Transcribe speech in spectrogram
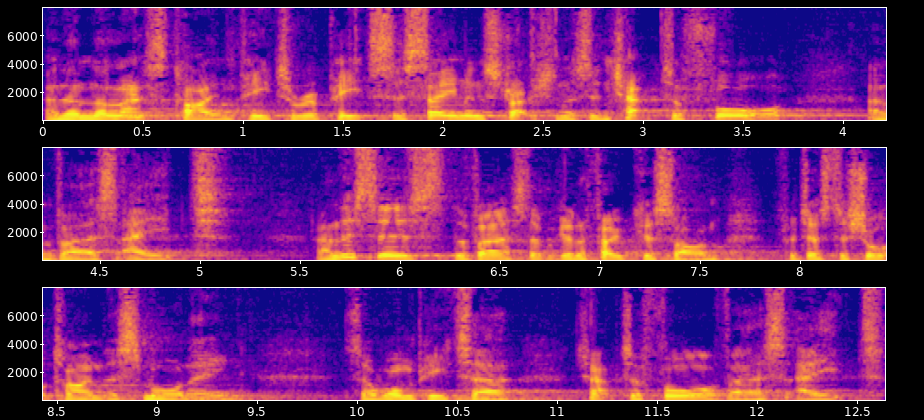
And then the last time, Peter repeats the same instruction as in chapter 4 and verse 8. And this is the verse that we're going to focus on for just a short time this morning. So 1 Peter chapter 4 verse 8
